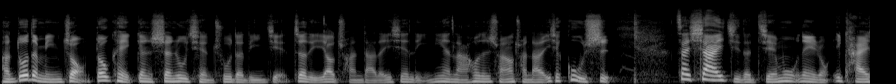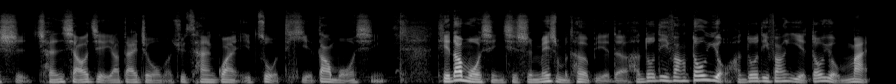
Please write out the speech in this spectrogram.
很多的民众都可以更深入浅出的理解这里要传达的一些理念啦，或者是想要传达的一些故事。在下一集的节目内容一开始，陈小姐要带着我们去参观一座铁道模型。铁道模型其实没什么特别的，很多地方都有，很多地方也都有卖。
